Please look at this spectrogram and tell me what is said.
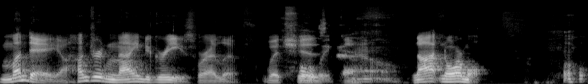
Monday, 109 degrees where I live, which Holy is uh, not normal. Holy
